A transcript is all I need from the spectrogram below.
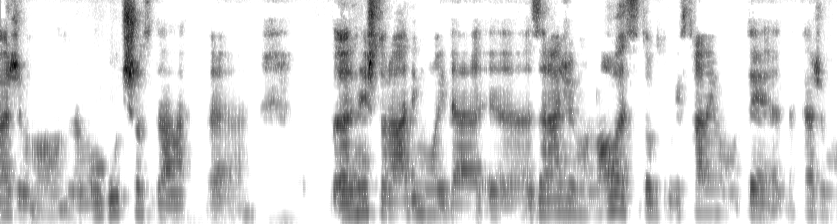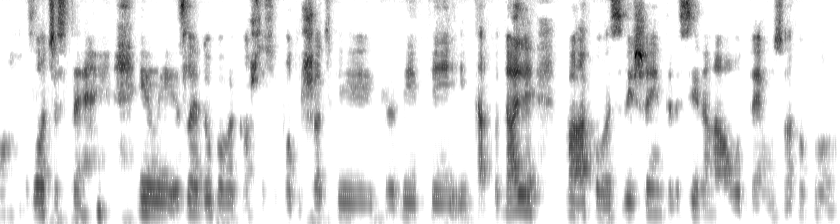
kažemo na mogućnost da nešto radimo i da e, zarađujemo novac, dok s druge strane imamo te, da kažemo, zločeste ili zle dugove kao što su potrošački krediti i tako dalje. Pa ako vas više interesira na ovu temu, svakako uh,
